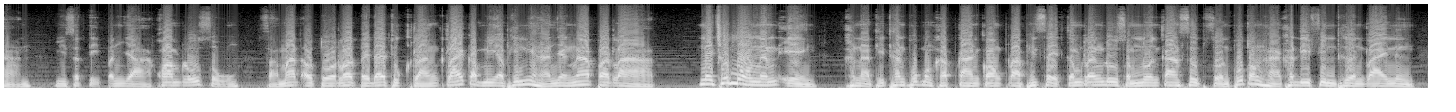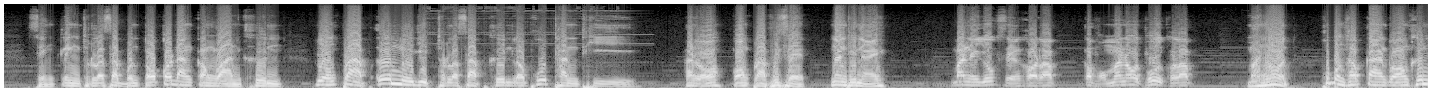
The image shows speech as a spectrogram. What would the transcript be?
หาญมีสติปัญญาความรู้สูง สามารถเอาตัวรอดไปได้ทุกครั้งคล้ายกับมีอภินิหารอย่างน่าประหลาด ในชั่วโมงนั้นเอง ขณะที่ท่านผู้บังคับการกองปราบพิเศษกำลังดูสำนวนการสืบสวนผู้ต้องหาคดีฟินเถื่อนรายหนึ่ง เสียงกลิ่งโทรศัพท์บนโต๊ะก็ดังกังวานขึ้น หลวงปราบเอื้อมมือหยิบโทรศัพท์ขึ้นแล้วพูดทันที ฮัลโหลกองปราบพิเศษ นั่นที่ไหน บ้านในยุคเสียงขอรับ ก็ผมมาโนดพูดขอรับ มาโนดผู้บังคับการร้องขึ้น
